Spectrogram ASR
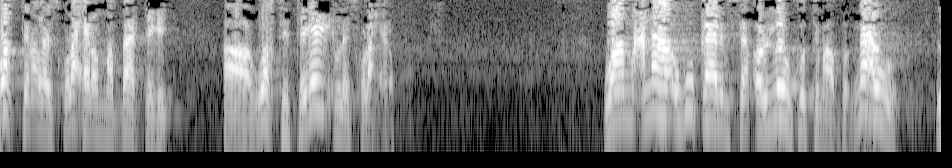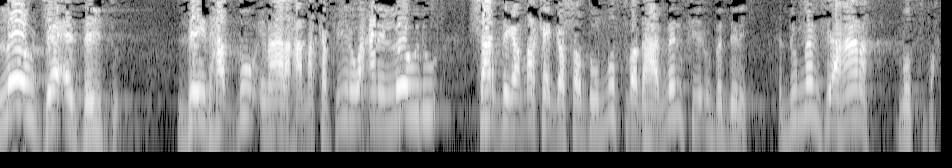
waktina layskula xiro madaa tegey wakti tegey in layskula xiro waa macnaha ugu qaalibsan oy low ku timaado naxwu low jaaa zaydu zayd hadduu imaan lahaa marka fiiri waxaana lowdu shardiga markay gasho hadduu muhbat ahaa manfiyay u bedelay hadduu manfi ahaana muhbat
